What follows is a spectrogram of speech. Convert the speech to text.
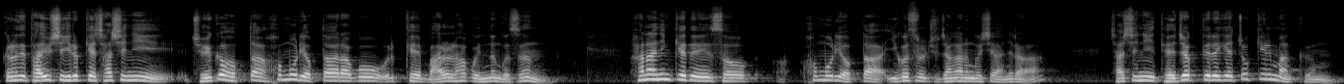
그런데 다윗이 이렇게 자신이 죄가 없다, 허물이 없다라고 이렇게 말을 하고 있는 것은 하나님께 대해서 허물이 없다 이것을 주장하는 것이 아니라 자신이 대적들에게 쫓길 만큼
